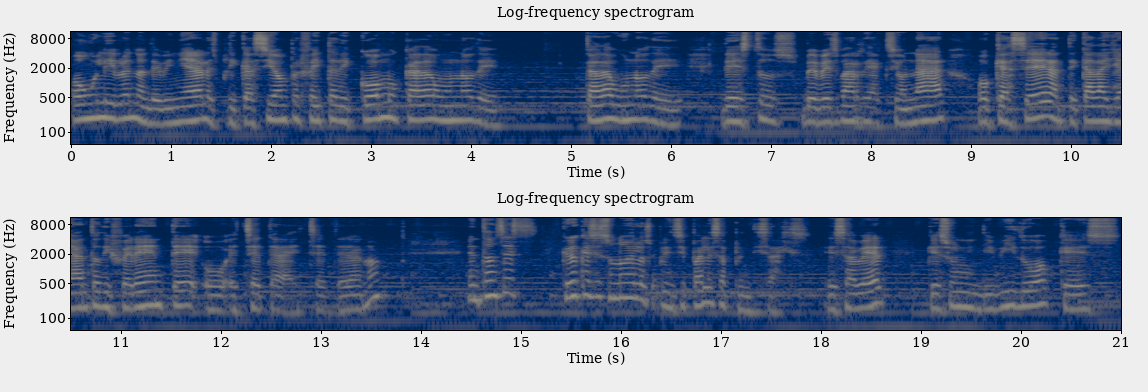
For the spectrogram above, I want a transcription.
o un libro en donde viniera la explicación perfecta de cómo cada uno de, cada uno de, estos bebés va a reaccionar o qué hacer ante cada llanto diferente o etcétera, etcétera, ¿no? Entonces, creo que ese es uno de los principales aprendizajes, es saber que es un individuo que es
